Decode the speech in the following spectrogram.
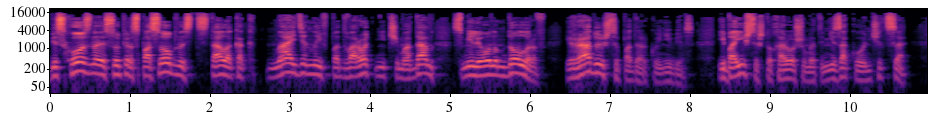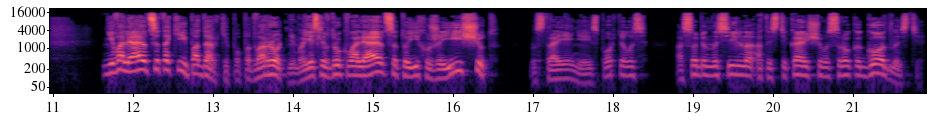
Бесхозная суперспособность стала как найденный в подворотне чемодан с миллионом долларов, и радуешься подарку небес, и боишься, что хорошим это не закончится. Не валяются такие подарки по подворотням, а если вдруг валяются, то их уже ищут. Настроение испортилось, особенно сильно от истекающего срока годности.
